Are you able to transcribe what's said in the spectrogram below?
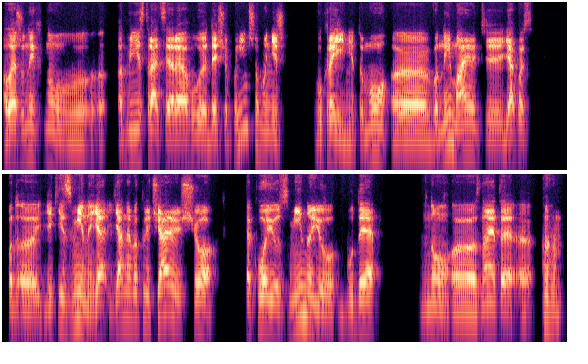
Але ж у них ну адміністрація реагує дещо по-іншому, ніж в Україні, тому е, вони мають е, якось от, е, які зміни. Я, я не виключаю, що такою зміною буде, ну е, знаєте, е,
